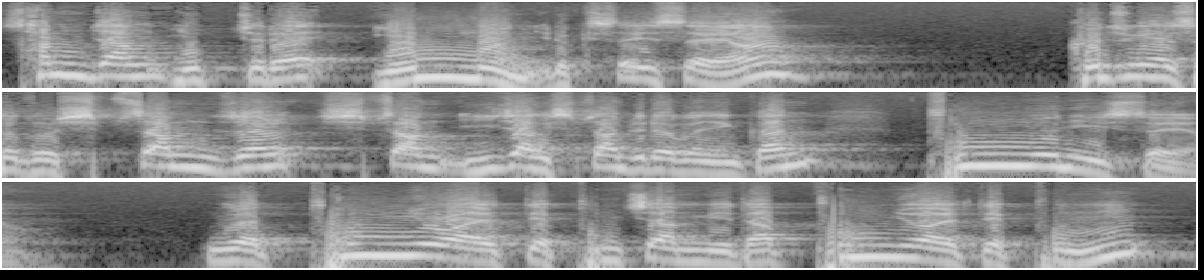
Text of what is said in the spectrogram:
3장 6절에 옛문 이렇게 써 있어요. 그 중에서도 13절, 13, 2장 13절에 보니까 분문이 있어요. 그러니까 분류할 때 분자입니다. 분류할 때 분.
